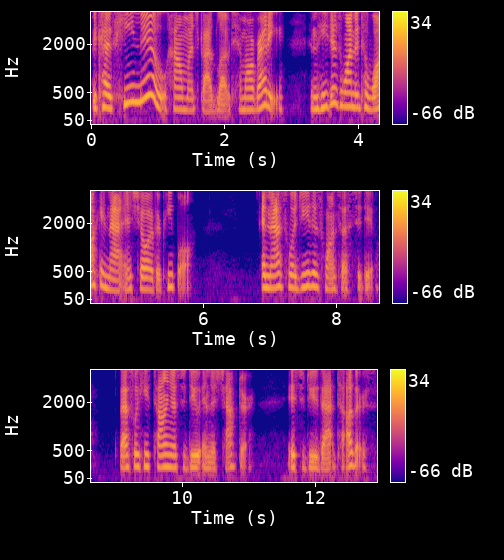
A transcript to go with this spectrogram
because he knew how much God loved him already. And he just wanted to walk in that and show other people. And that's what Jesus wants us to do. That's what he's telling us to do in this chapter, is to do that to others.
